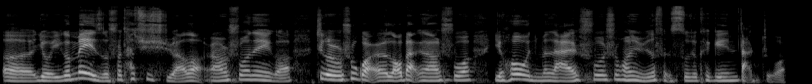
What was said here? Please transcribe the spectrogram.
呃，有一个妹子说她去学了，然后说那个这个柔术馆的老板跟她说，以后你们来说是黄景瑜的粉丝，就可以给你们打折。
